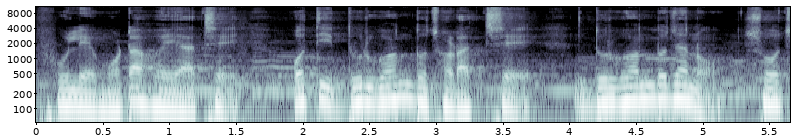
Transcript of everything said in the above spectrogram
ফুলে মোটা হয়ে আছে, অতি দুর্গন্ধ ছড়াচ্ছে। দুর্গন্ধ যেন শৌচা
